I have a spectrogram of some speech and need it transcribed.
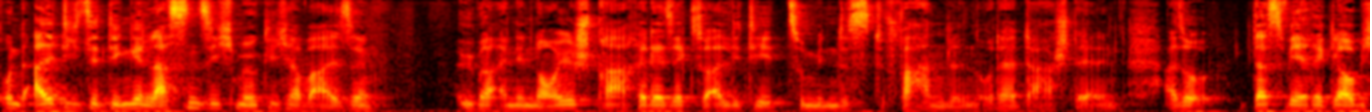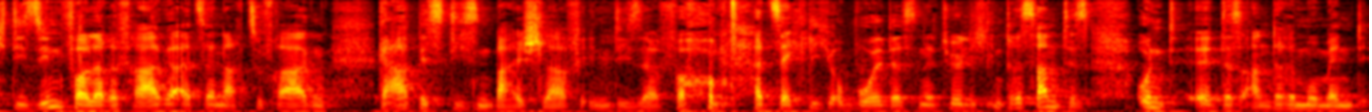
Und all diese Dinge lassen sich möglicherweise über eine neue Sprache der Sexualität zumindest verhandeln oder darstellen. Also das wäre, glaube ich, die sinnvollere Frage, als danach zu fragen, gab es diesen Beischlaf in dieser Form tatsächlich, obwohl das natürlich interessant ist. Und äh, das andere Moment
